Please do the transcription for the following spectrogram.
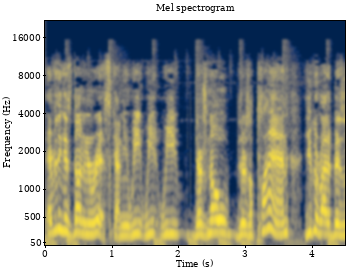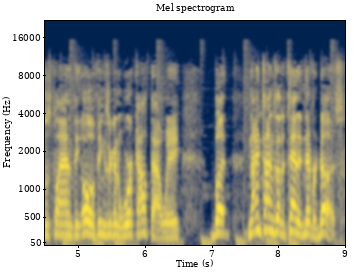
everything is done in risk. I mean, we we we there's no there's a plan. You could write a business plan and think, oh, things are going to work out that way, but nine times out of ten, it never does.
